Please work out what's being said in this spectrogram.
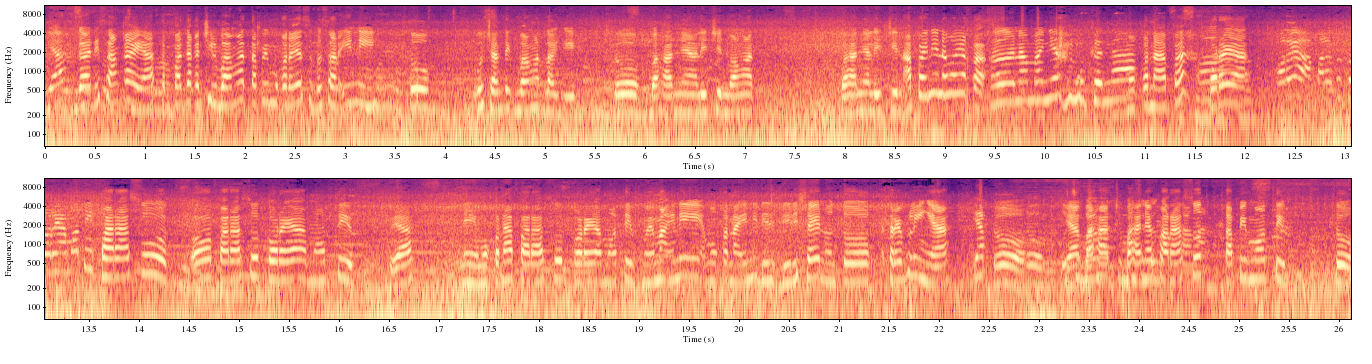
Ya. Nggak disangka ya, tempatnya kecil banget tapi mukenanya sebesar ini. Tuh, uh cantik banget lagi. Tuh, bahannya licin banget. Bahannya licin. Apa ini namanya kak? Eh, namanya mukena Mukena apa? Korea. Korea, parasut Korea motif. Parasut. Oh, parasut Korea motif ya. Nih, mukena parasut Korea motif. Memang ini mukena ini di- didesain untuk traveling ya. Yap. Tuh. Tuh, ya bahan cuma bahannya parasut tangan. tapi motif. Tuh.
